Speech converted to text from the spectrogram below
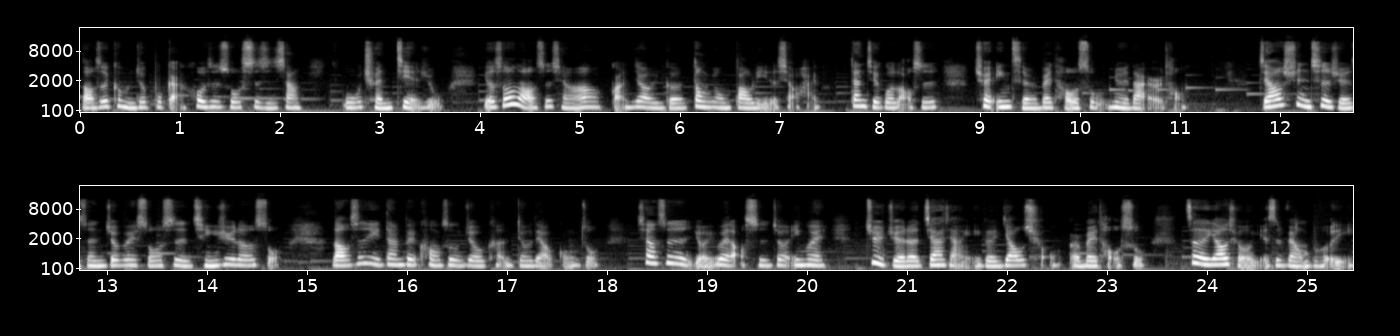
老师根本就不敢，或是说事实上无权介入。有时候老师想要管教一个动用暴力的小孩，但结果老师却因此而被投诉虐待儿童。只要训斥学生，就被说是情绪勒索。老师一旦被控诉，就可能丢掉工作。像是有一位老师就因为拒绝了家长一个要求而被投诉，这个要求也是非常不合理。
